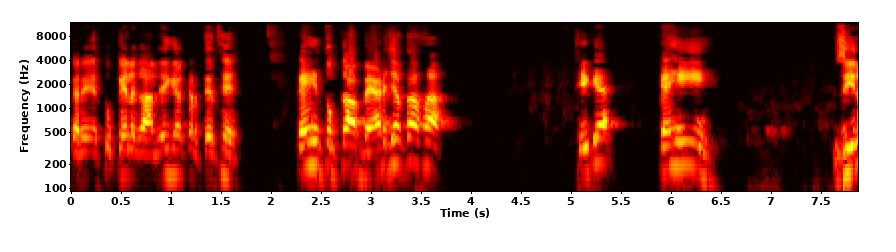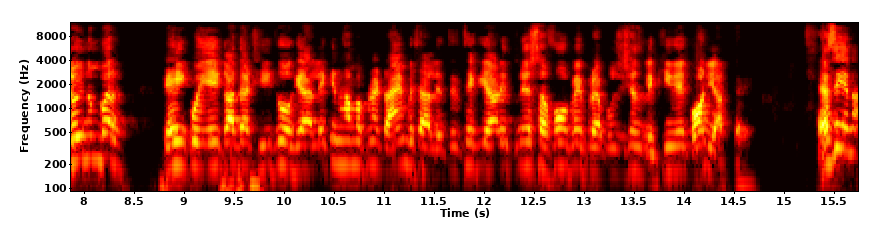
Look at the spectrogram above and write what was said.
کرے؟ تکے لگا دے گیا کرتے تھے؟ کہیں تکا بیٹھ جاتا تھا۔ ٹھیک ہے۔ کہیں زیرو ہی نمبر، کہیں کوئی ایک آدھا ٹھیک ہو گیا، لیکن ہم اپنا ٹائم بچا لیتے تھے کہ یار اتنے صفوں پہ پریپوزیشن لکھی ہوئی کون یاد کرے؟ ایسے ہی ہے نا۔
